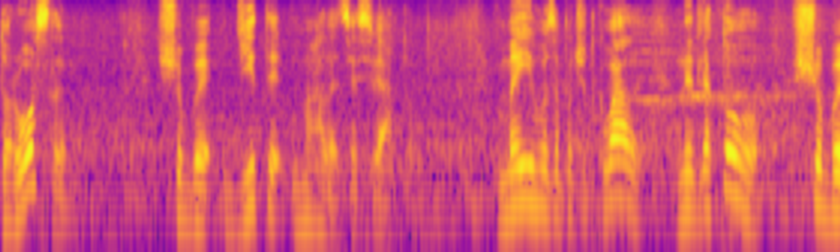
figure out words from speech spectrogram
дорослим, щоб діти мали це свято. Ми його започаткували не для того, щоб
